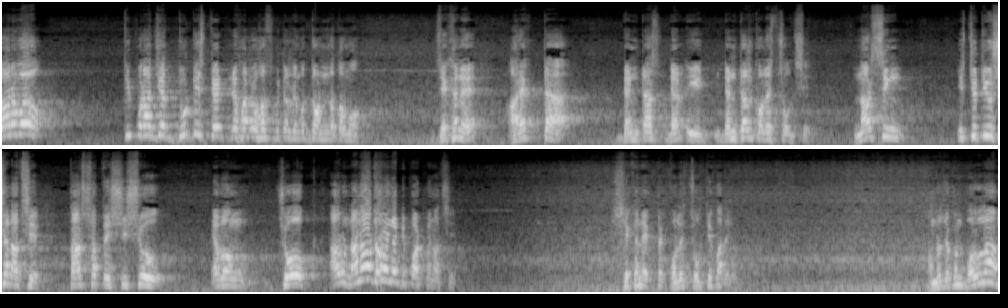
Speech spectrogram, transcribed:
গর্ব ত্রিপুরার যে দুটি স্টেট রেফারেল হসপিটালের মধ্যে অন্যতম, যেখানে আরেকটা ডেন্টাস ডেন্টাল কলেজ চলছে। নার্সিং ইনস্টিটিউশন আছে, তার সাথে শিশু এবং চোখ আরও নানা ধরনের ডিপার্টমেন্ট আছে। সেখানে একটা কলেজ চলতে পারে। আমরা যখন বললাম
